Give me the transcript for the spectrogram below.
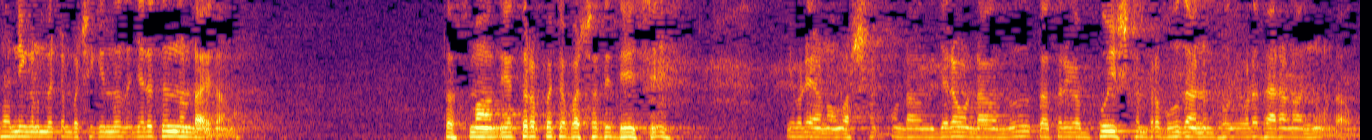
ധാന്യങ്ങളും മറ്റും ഭക്ഷിക്കുന്നത് ജലത്തിൽ നിന്നുണ്ടായതാണ്. തസ്മാ എത്ര കൊച്ച വർഷത്തിൽ ദേശി. എവിടെയാണോ വർഷം ഉണ്ടാകുന്നത് ജലം ഉണ്ടാകുന്നത് തത്രയ ഭൂയിഷ്ടം പ്രഭൂതാനുഭവം ഇവിടെ ധാരാളം അന്നം ഉണ്ടാകുന്നു.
